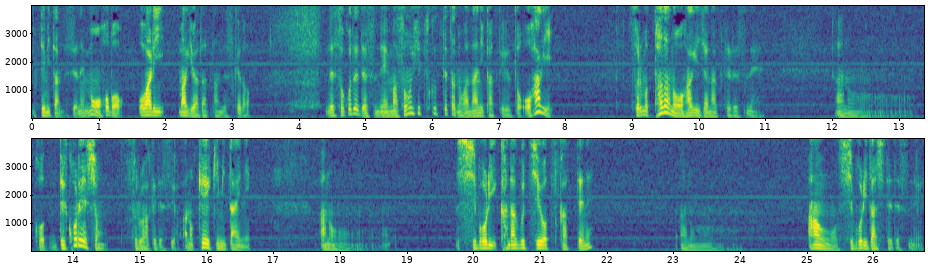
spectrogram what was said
行ってみたんですよね。もうほぼ終わり間際だったんですけど。でそこでですね、まあ、その日作ってたのが何かっていうとおはぎ。それもただのおはぎじゃなくてですねあのー、こうデコレーションするわけですよ。あのケーキみたいに。あのー、絞り金口を使ってねあのー、あんを絞り出してですね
